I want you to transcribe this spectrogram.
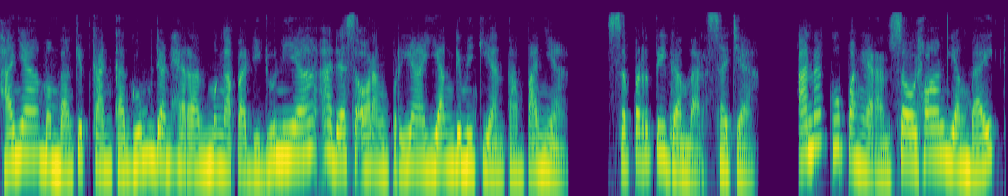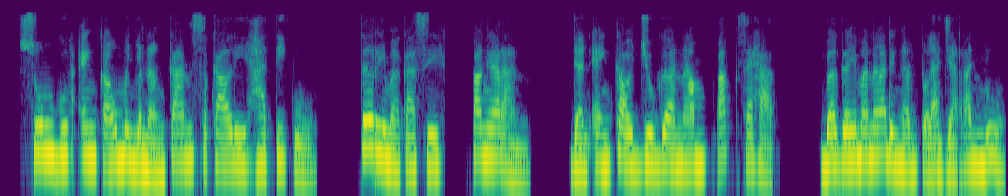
hanya membangkitkan kagum dan heran mengapa di dunia ada seorang pria yang demikian tampannya. Seperti gambar saja. Anakku Pangeran Sohon yang baik, Sungguh engkau menyenangkan sekali hatiku. Terima kasih, Pangeran. Dan engkau juga nampak sehat. Bagaimana dengan pelajaranmu?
